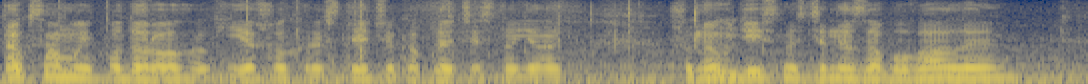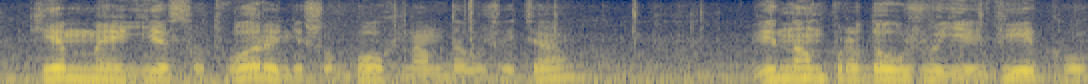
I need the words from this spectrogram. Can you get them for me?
Так само і по дорогах є, що хрести чи каплиці стоять. Що ми в дійсності не забували, ким ми є сотворені, щоб Бог нам дав життя. Він нам продовжує віку,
